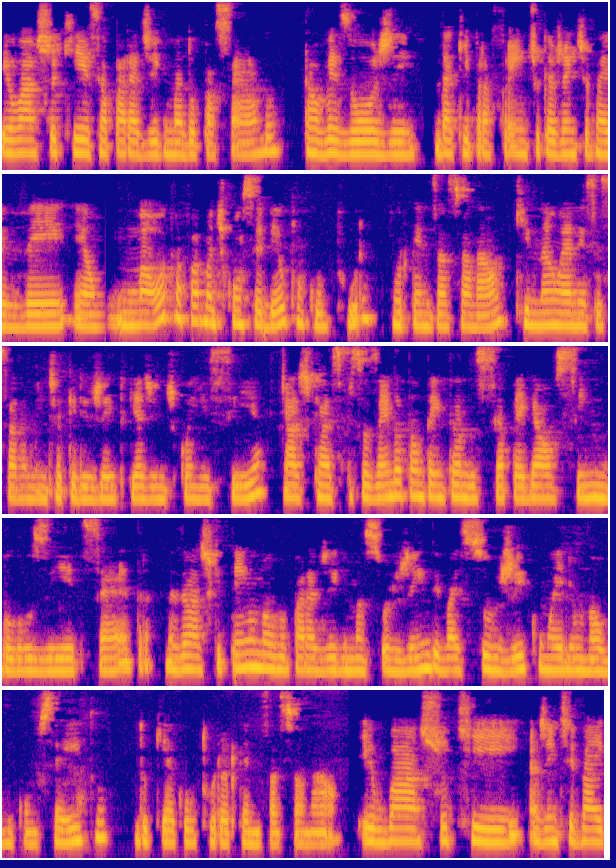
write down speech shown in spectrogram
Eu acho que esse é o paradigma do passado. Talvez hoje, daqui para frente, o que a gente vai ver é uma outra forma de conceber o que é cultura organizacional, que não é necessariamente aquele jeito que a gente conhecia. Acho que as pessoas ainda estão tentando se apegar aos símbolos e etc. Mas eu acho que tem um novo paradigma surgindo e vai surgir com ele um novo conceito do que é cultura organizacional. Eu acho que a gente vai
